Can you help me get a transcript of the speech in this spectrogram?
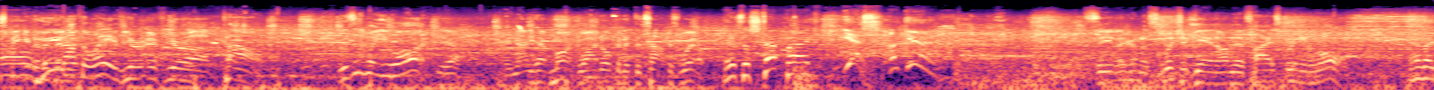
Speaking oh, of get out the way if you're if you're a uh, pal. This is what you want. Yeah. And now you have Mark wide open at the top as well. There's the step back. Yes, again. See, they're going to switch again on this high screen roll. And they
